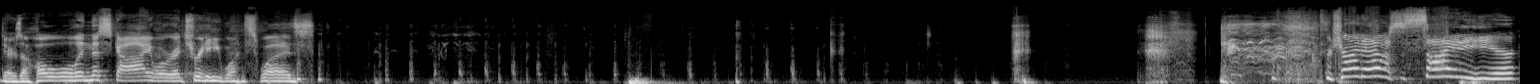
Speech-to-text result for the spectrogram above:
There's a hole in the sky where a tree once was. We're trying to have a society here.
